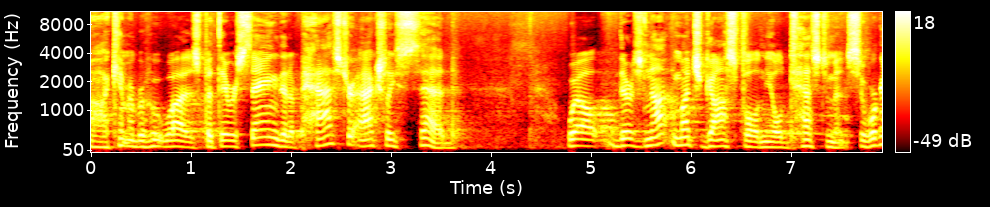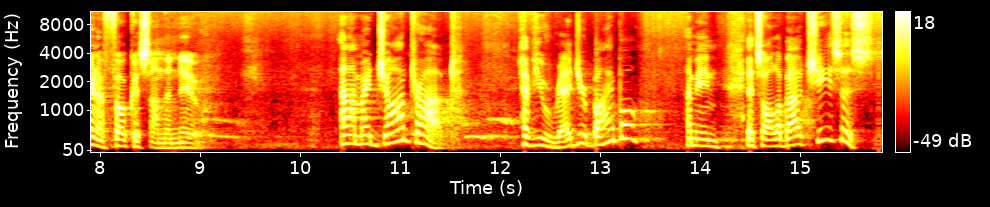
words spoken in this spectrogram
oh, I can't remember who it was, but they were saying that a pastor actually said, Well, there's not much gospel in the Old Testament, so we're going to focus on the new. And my jaw dropped. Have you read your Bible? I mean, it's all about Jesus.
